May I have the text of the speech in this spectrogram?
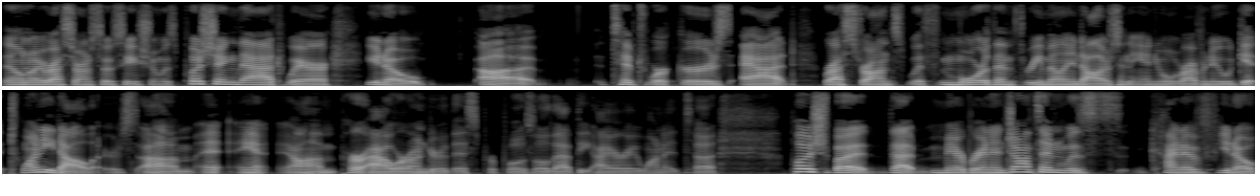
the Illinois Restaurant Association was pushing that, where you know uh, tipped workers at restaurants with more than $3 million in annual revenue would get $20 um, a, a, um, per hour under this proposal that the IRA wanted to push, but that Mayor Brandon Johnson was kind of, you know,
